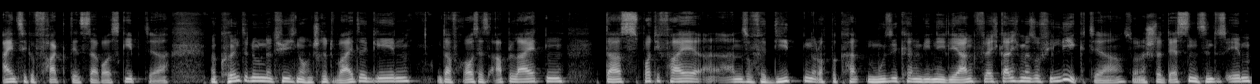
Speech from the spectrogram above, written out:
einzige Fakt, den es daraus gibt. Ja. Man könnte nun natürlich noch einen Schritt weiter gehen und daraus jetzt ableiten, dass Spotify an so verdienten und auch bekannten Musikern wie Neil Young vielleicht gar nicht mehr so viel liegt, ja, sondern stattdessen sind es eben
